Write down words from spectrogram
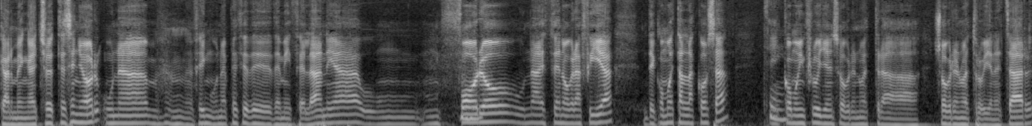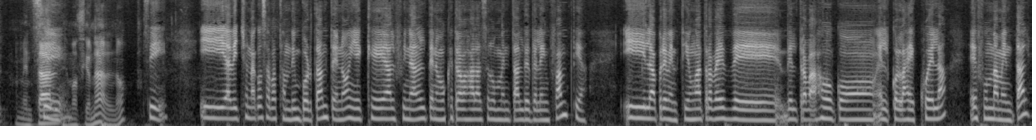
Carmen, ha hecho este señor una, en fin, una especie de, miscelánea, un, foro, una escenografía de cómo están las cosas y cómo influyen sobre nuestra sobre nuestro bienestar mental, emocional, ¿no? Sí y ha dicho una cosa bastante importante, ¿no? Y es que al final tenemos que trabajar la salud mental desde la infancia y la prevención a través del trabajo con, el, con las escuelas es fundamental.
